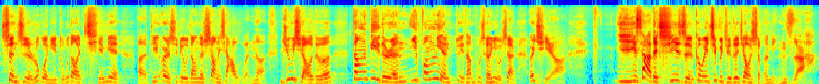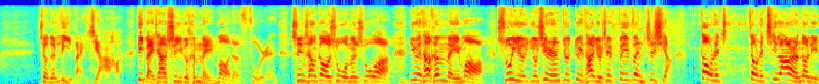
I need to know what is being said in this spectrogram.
甚至如果你读到前面呃第二十六章的上下文呢，你就晓得当地的人一方面对他不是很友善，而且啊，以撒的妻子，各位记不记得叫什么名字啊？叫做利百加哈。利百加是一个很美貌的妇人，圣经上告诉我们说啊，因为她很美貌，所以有些人就对她有些非分之想，到了。到了基拉尔那里，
